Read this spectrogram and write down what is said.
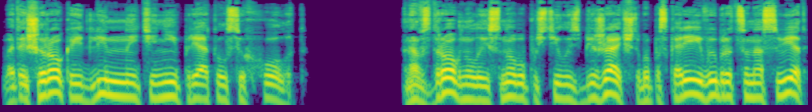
В этой широкой и длинной тени прятался холод. Она вздрогнула и снова пустилась бежать, чтобы поскорее выбраться на свет,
